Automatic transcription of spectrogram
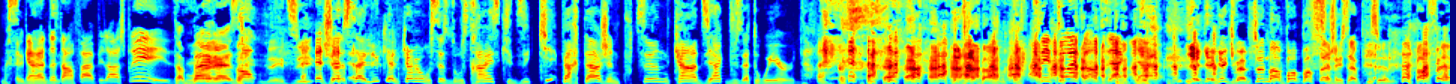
mais c'est Fait bien de t'en faire, puis lâche prise. T'as bien Ouais. raison. Bien dit. Je salue quelqu'un au 6 12 13 qui dit qui partage une poutine candiaque vous êtes weird? C'est toi, Candiac. Il y a quelqu'un qui veut absolument pas partager sa poutine. Parfait.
